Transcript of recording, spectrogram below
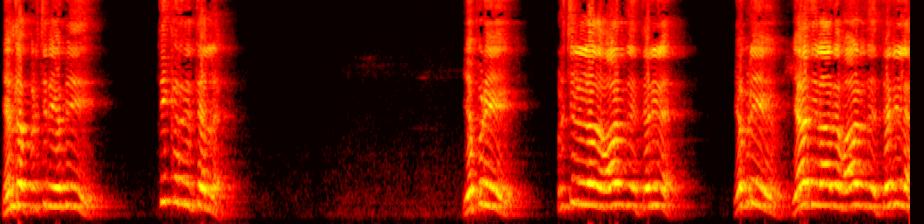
எந்த பிரச்சனை எப்படி தீக்கிறது தெரியல. எப்படி பிரச்சனை இல்லாத வாழ்றது தெரியல. எப்படி வியாதி இல்லாத வாழ்றது தெரியல.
